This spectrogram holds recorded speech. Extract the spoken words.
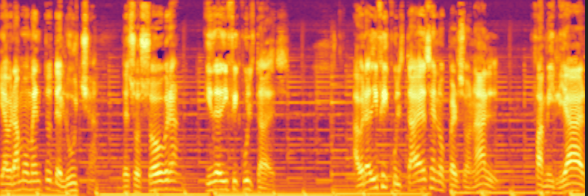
y habrá momentos de lucha, de zozobra y de dificultades. Habrá dificultades en lo personal, familiar,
